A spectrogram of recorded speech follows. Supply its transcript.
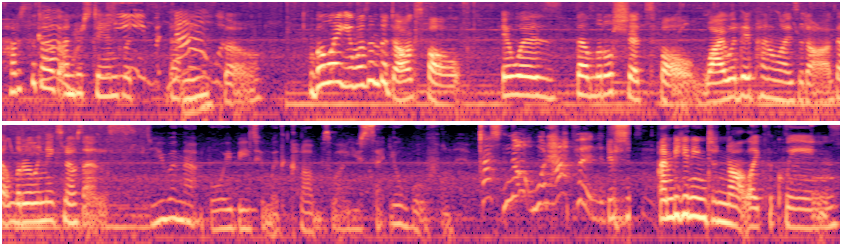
How does the dog understand what that means though? But like, it wasn't the dog's fault. It was that little shit's fault. Why would they penalize the dog? That literally makes no sense. You and that boy beat him with clubs while you set your wolf on him. That's not what happened. I'm beginning to not like the queen.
